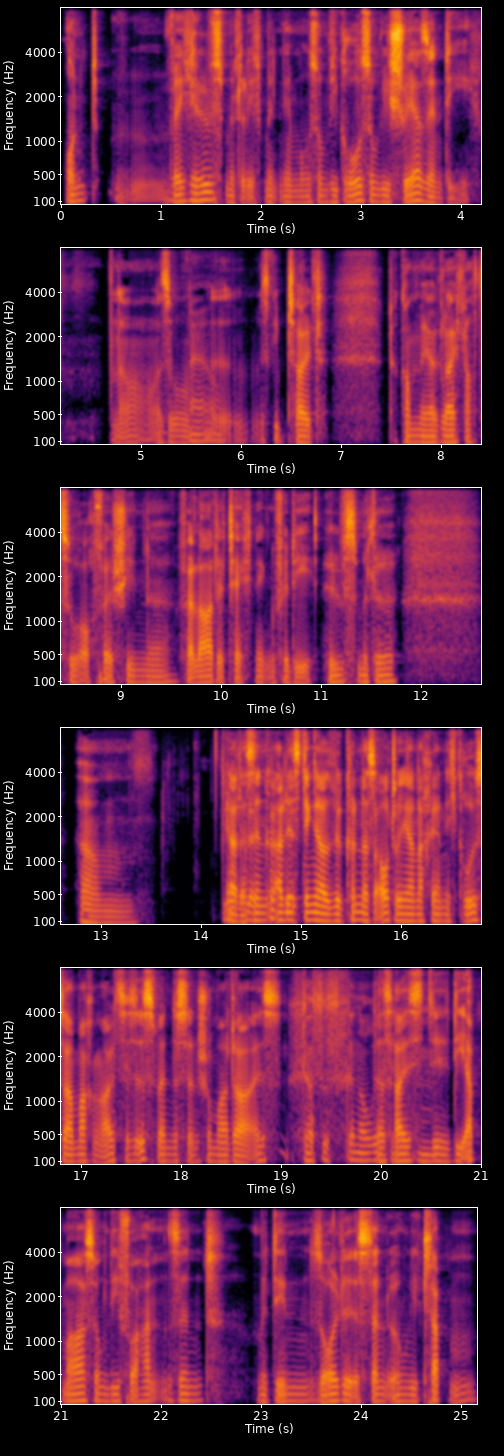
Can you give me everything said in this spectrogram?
Und welche Hilfsmittel ich mitnehmen muss und wie groß und wie schwer sind die. Na, also ja. äh, es gibt halt da kommen wir ja gleich noch zu, auch verschiedene Verladetechniken für die Hilfsmittel. Ähm, ja, das sind alles Dinge, also wir können das Auto ja nachher nicht größer machen, als es ist, wenn es denn schon mal da ist. Das ist genau Das richtig. heißt, mhm. die, die Abmaßungen, die vorhanden sind, mit denen sollte es dann irgendwie klappen.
